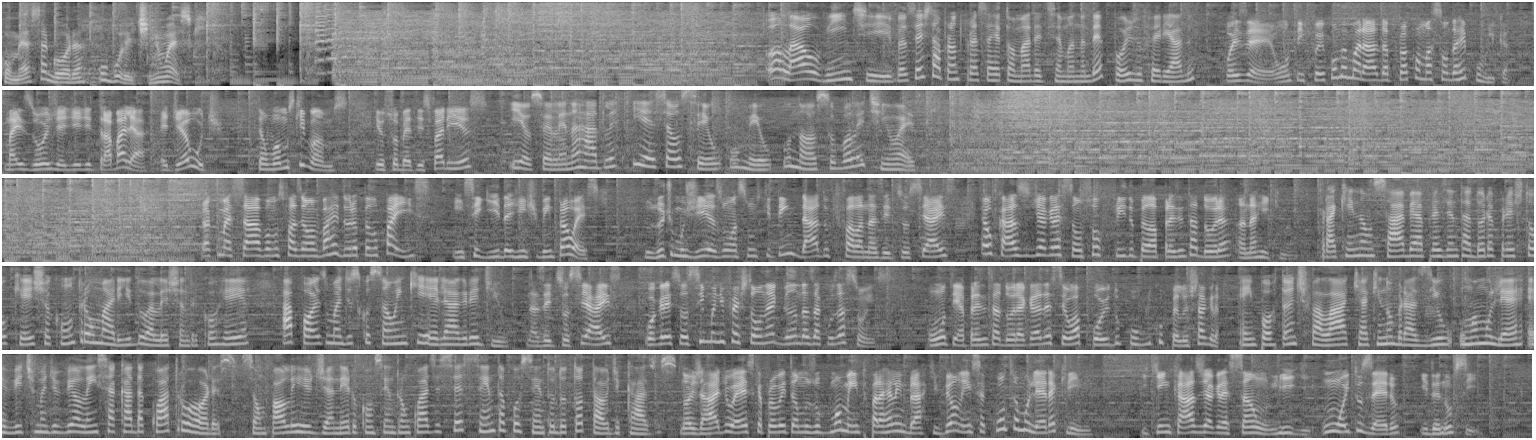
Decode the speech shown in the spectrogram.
Começa agora o Boletim UESC. Olá, ouvinte! Você está pronto para essa retomada de semana depois do feriado? Pois é, ontem foi comemorada a proclamação da República, mas hoje é dia de trabalhar, é dia útil. Então vamos que vamos. Eu sou Beatriz Farias. E eu sou Helena Hadler, e esse é o seu, o meu, o nosso Boletim UESC. Para começar, vamos fazer uma varredura pelo país em seguida a gente vem para a UESC. Nos últimos dias, um assunto que tem dado o que falar nas redes sociais é o caso de agressão sofrido pela apresentadora Ana Hickman. Para quem não sabe, a apresentadora prestou queixa contra o marido, Alexandre Correia, após uma discussão em que ele a agrediu. Nas redes sociais, o agressor se manifestou negando as acusações. Ontem, a apresentadora agradeceu o apoio do público pelo Instagram. É importante falar que aqui no Brasil, uma mulher é vítima de violência a cada quatro horas. São Paulo e Rio de Janeiro concentram quase 60% do total de casos. Nós da Rádio ESC aproveitamos o momento para relembrar que violência contra a mulher é crime e que, em caso de agressão, ligue 180 e denuncie.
